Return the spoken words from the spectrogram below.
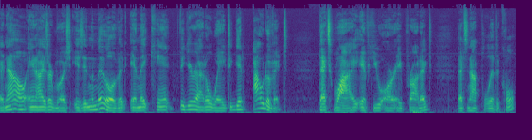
And now Anheuser-Busch is in the middle of it and they can't figure out a way to get out of it. That's why, if you are a product that's not political,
